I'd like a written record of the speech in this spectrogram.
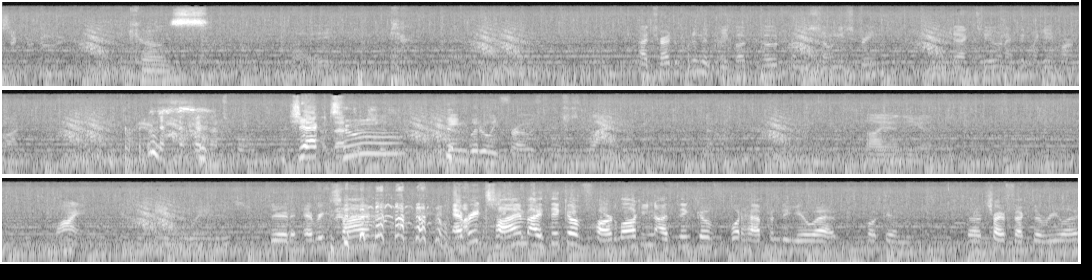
Tried to put in the debug code from the Sony stream, Jak 2, and I think my game hard locked. That's cool. Jak that 2! The game literally froze and was just black. So, I and why? Is the game the way it is? Dude, every time, every time I think of hard locking, I think of what happened to you at fucking the trifecta relay.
